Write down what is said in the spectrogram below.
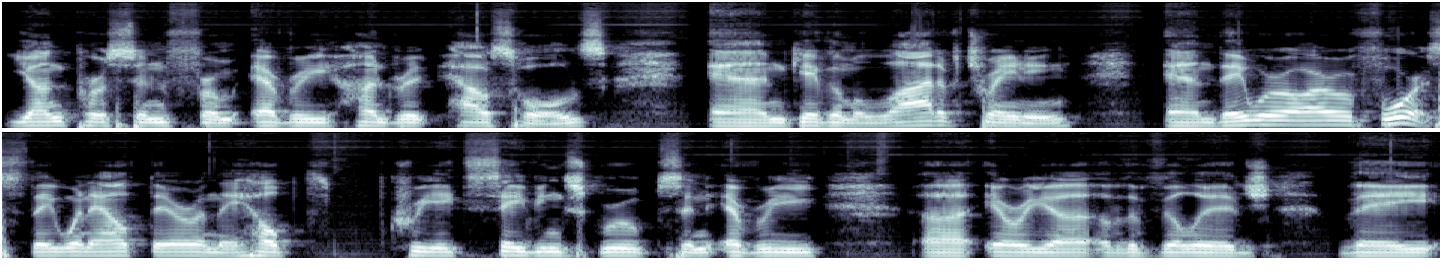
young person from every hundred households, and gave them a lot of training. And they were our force. They went out there and they helped create savings groups in every uh, area of the village. They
